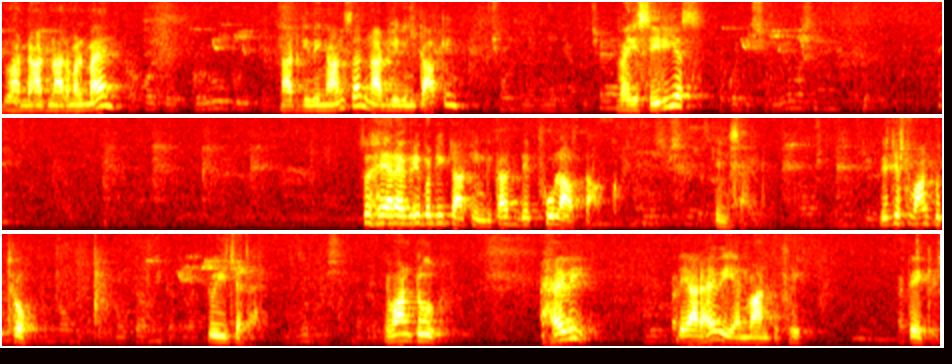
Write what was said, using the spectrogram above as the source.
you are not normal man. Not giving answer, not giving talking. Very serious. So here everybody talking because they full of talk inside. They just want to throw to each other. They want to heavy, they are heavy and want to free. Take it.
